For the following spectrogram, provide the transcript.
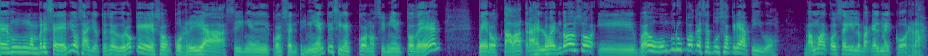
es un hombre serio, o sea, yo estoy seguro que eso ocurría sin el consentimiento y sin el conocimiento de él, pero estaba atrás en los endosos y pues hubo un grupo que se puso creativo. Vamos a conseguirlo para que Elmer corra.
